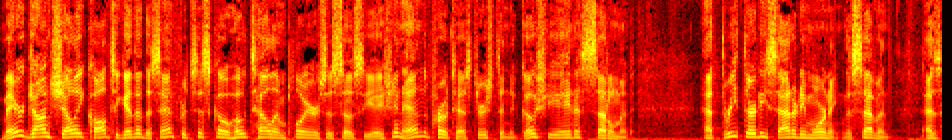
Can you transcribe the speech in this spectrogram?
Mayor John Shelley called together the San Francisco Hotel Employers Association and the protesters to negotiate a settlement. At 3:30 Saturday morning, the 7th, as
